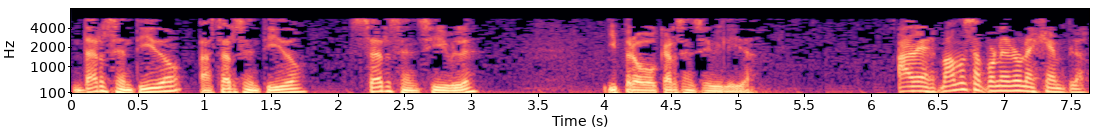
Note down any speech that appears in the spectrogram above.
dar sentido, hacer sentido, ser sensible y provocar sensibilidad. A ver, vamos a poner un ejemplo.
